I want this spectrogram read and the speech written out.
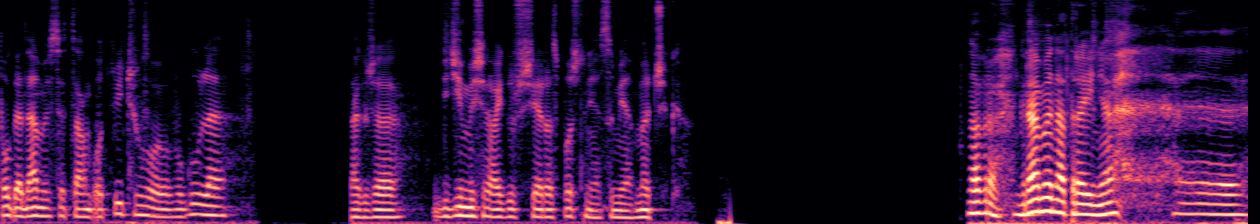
pogadamy se tam o Twitchu, o w ogóle. Także widzimy się, jak już się rozpocznie w sumie meczyk. Dobra, gramy na trainie. Eee,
